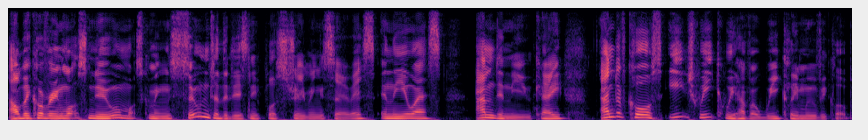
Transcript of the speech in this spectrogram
I'll be covering what's new and what's coming soon to the Disney Plus streaming service in the US and in the UK. And of course, each week we have a weekly movie club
